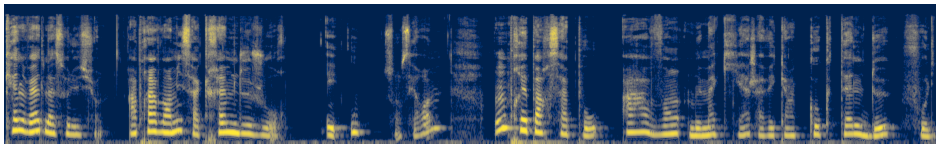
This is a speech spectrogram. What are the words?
Quelle va être la solution? Après avoir mis sa crème de jour et ou son sérum, on prépare sa peau avant le maquillage avec un cocktail de folie.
